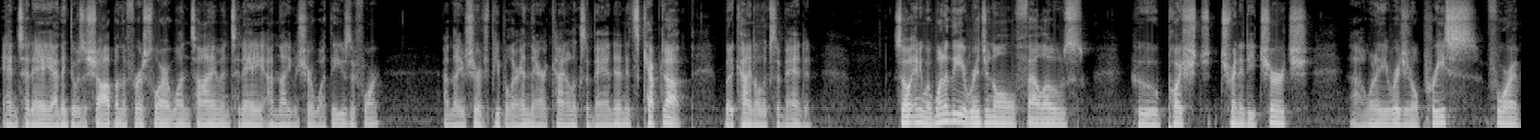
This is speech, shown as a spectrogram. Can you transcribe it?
And today, I think there was a shop on the first floor at one time, and today I'm not even sure what they use it for. I'm not even sure if people are in there. It kind of looks abandoned. It's kept up, but it kind of looks abandoned. So anyway, one of the original fellows who pushed Trinity Church. Uh, one of the original priests for it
